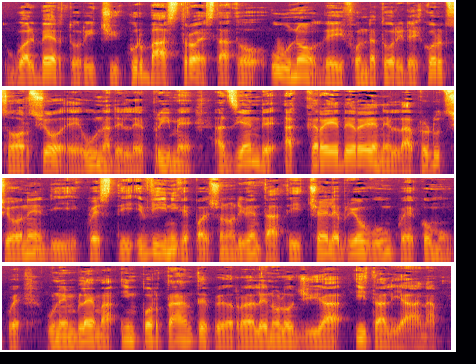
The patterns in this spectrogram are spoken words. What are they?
Gualberto Ricci Curbastro è stato uno dei fondatori del consorzio e una delle prime aziende a credere nella produzione di questi vini che poi sono diventati celebri ovunque e comunque un emblema importante per l'enologia italiana.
